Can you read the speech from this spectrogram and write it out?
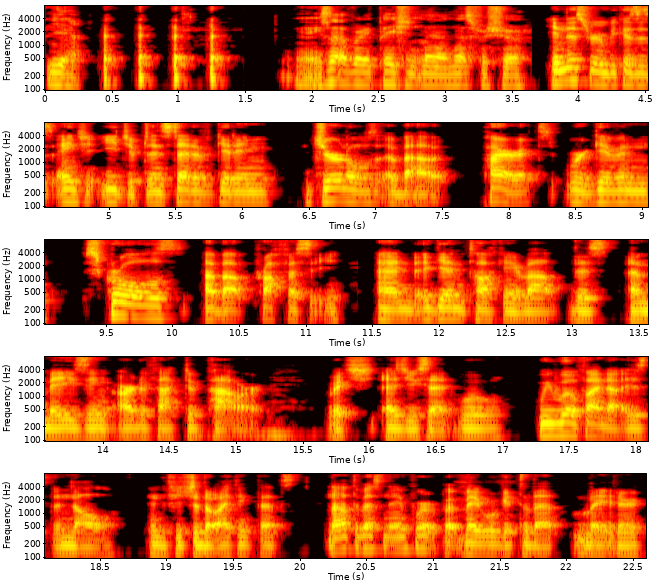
Yeah. yeah. He's not a very patient man, that's for sure. In this room, because it's ancient Egypt, instead of getting journals about pirates, we're given scrolls about prophecy. And again, talking about this amazing artifact of power, which, as you said, will we will find out is the null in the future, though I think that's not the best name for it, but maybe we'll get to that later.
